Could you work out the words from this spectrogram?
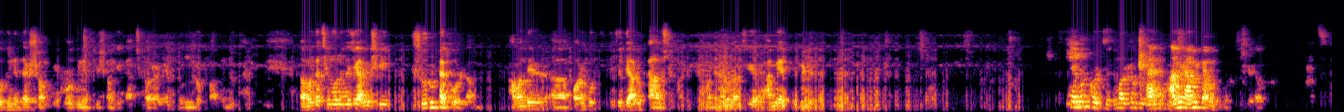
অভিনেতার সঙ্গে অভিনেত্রীর সঙ্গে কাজ করার একটা অন্যরকম আনন্দ থাকে তো আমার কাছে মনে হয় যে আমি সেই শুরুটা করলাম। আমাদের পরবর্তীতে যদি আরও কাজ হয় আমাদের আরও আছে আমি আর কি কেমন করছে? তোমার হ্যাঁ আমি আমি কেমন করছি সেটা আচ্ছা।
